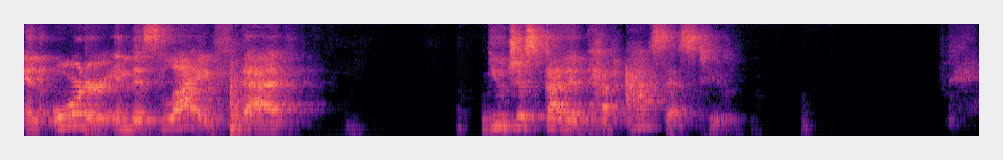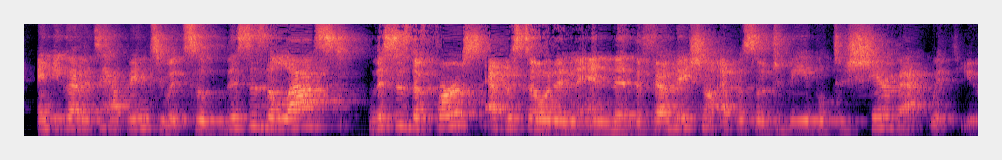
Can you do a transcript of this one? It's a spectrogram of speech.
and order in this life that you just got to have access to and you got to tap into it. So this is the last, this is the first episode and, and the, the foundational episode to be able to share that with you.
